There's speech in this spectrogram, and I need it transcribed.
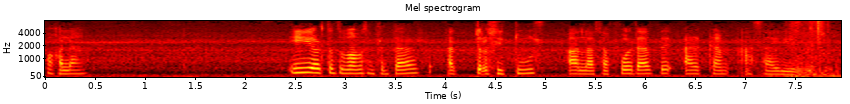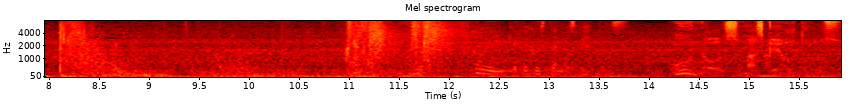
Ojalá. Y ahorita nos vamos a enfrentar a Trocitus a las afueras de Arkham Asylum. Oí que te gustan los gatos. Unos más que otros.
